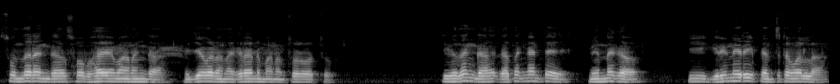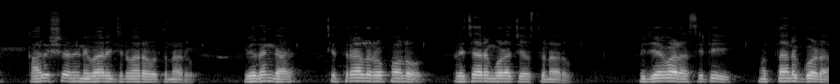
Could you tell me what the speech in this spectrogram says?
సుందరంగా శోభాయమానంగా విజయవాడ నగరాన్ని మనం చూడవచ్చు. ఈ విధంగా గతం కంటే మిన్నగా ఈ గ్రీనరీ పెంచడం వల్ల కాలుష్యాన్ని నివారించిన వారు అవుతున్నారు ఈ విధంగా చిత్రాల రూపంలో ప్రచారం కూడా చేస్తున్నారు. విజయవాడ సిటీ మొత్తానికి కూడా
